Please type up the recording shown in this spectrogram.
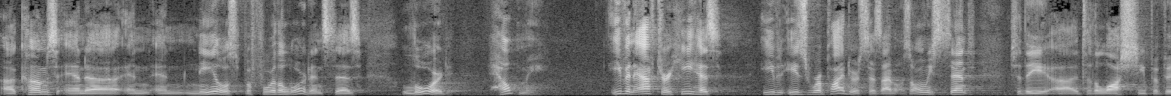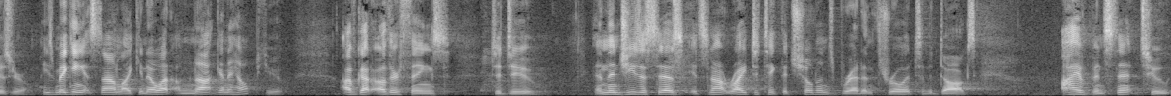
uh, comes and, uh, and, and kneels before the Lord and says, Lord, help me. Even after he has he's replied to her, says, I was only sent to the, uh, to the lost sheep of Israel. He's making it sound like, you know what, I'm not going to help you. I've got other things to do. And then Jesus says, It's not right to take the children's bread and throw it to the dogs. I have been sent to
